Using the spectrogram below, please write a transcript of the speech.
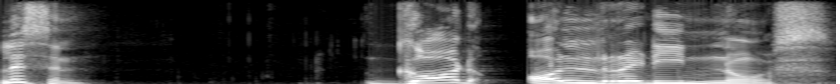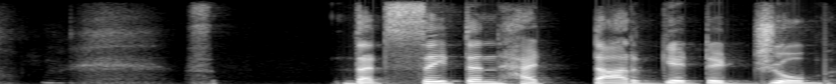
Listen, God already knows that Satan had targeted Job.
